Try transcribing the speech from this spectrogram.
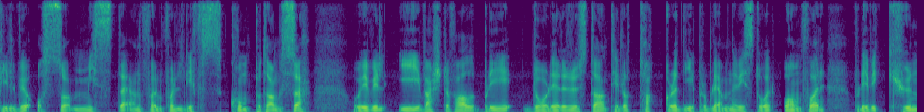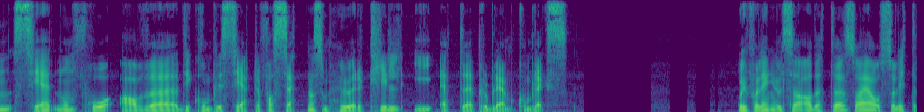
vil vi også miste en form for livskompetanse, og vi vil i verste fall bli dårligere rusta til å takle de problemene vi står overfor, fordi vi kun ser noen få av eh, de kompliserte fasettene som hører til i et eh, problemkompleks. Og I forlengelse av dette så er jeg også litt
